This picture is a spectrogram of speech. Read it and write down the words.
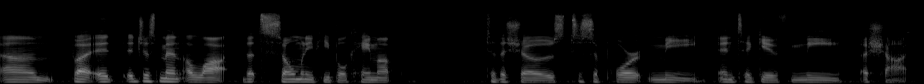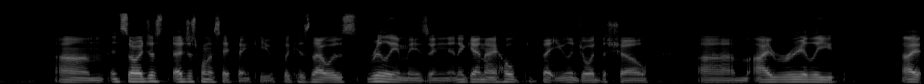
um, but it it just meant a lot that so many people came up to the shows to support me and to give me a shot um, and so i just i just want to say thank you because that was really amazing and again i hope that you enjoyed the show um, i really i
